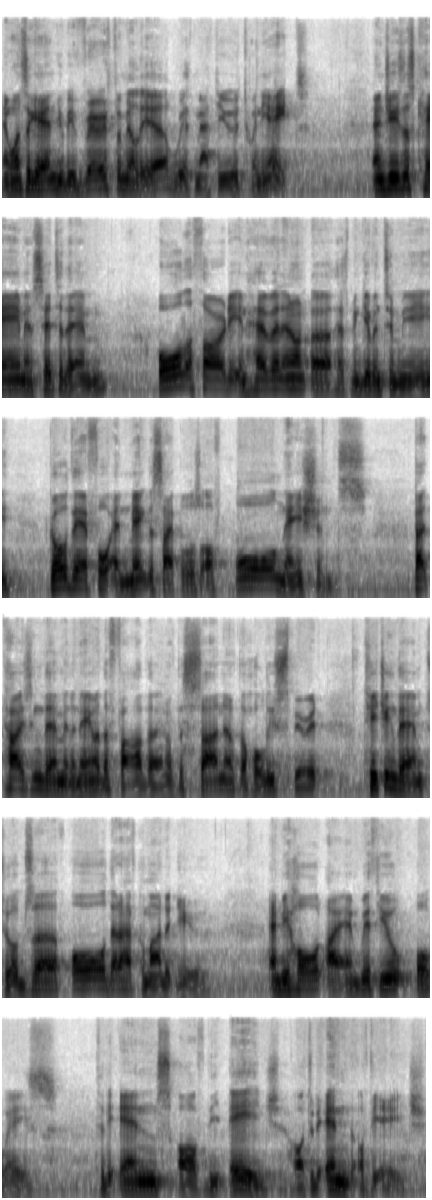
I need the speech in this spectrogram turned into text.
And once again, you'll be very familiar with Matthew 28. And Jesus came and said to them, All authority in heaven and on earth has been given to me. Go therefore and make disciples of all nations, baptizing them in the name of the Father and of the Son and of the Holy Spirit, teaching them to observe all that I have commanded you. And behold, I am with you always to the ends of the age, or to the end of the age.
